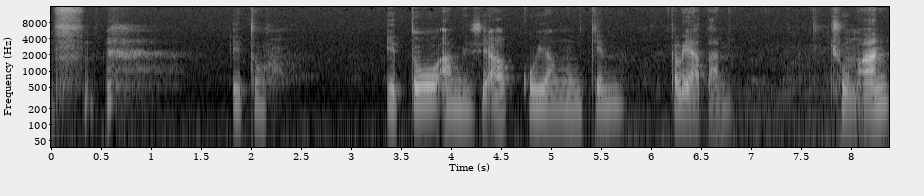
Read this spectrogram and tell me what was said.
Itu. Itu ambisi aku yang mungkin kelihatan. Cuman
